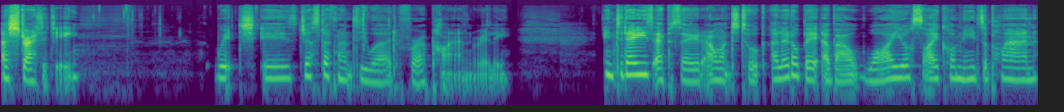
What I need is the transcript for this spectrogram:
a strategy, which is just a fancy word for a plan, really. In today's episode, I want to talk a little bit about why your SciComm needs a plan,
